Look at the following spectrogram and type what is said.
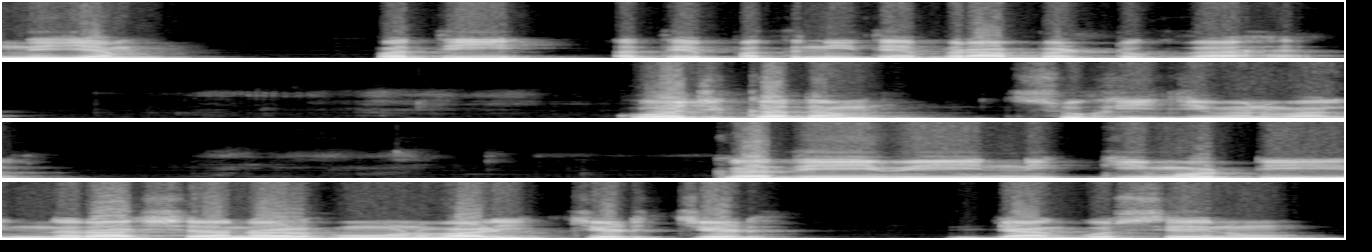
ਨਿਯਮ ਪਤੀ ਅਤੇ ਪਤਨੀ ਤੇ ਬਰਾਬਰ ਢੁਕਦਾ ਹੈ। ਕੁਝ ਕਦਮ ਸੁਖੀ ਜੀਵਨ ਵੱਲ। ਕਦੀ ਵੀ ਨਿੱਕੀ ਮੋਟੀ ਨਿਰਾਸ਼ਾ ਨਾਲ ਹੋਣ ਵਾਲੀ ਚਿੜਚਿੜ ਜਾਂ ਗੁੱਸੇ ਨੂੰ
